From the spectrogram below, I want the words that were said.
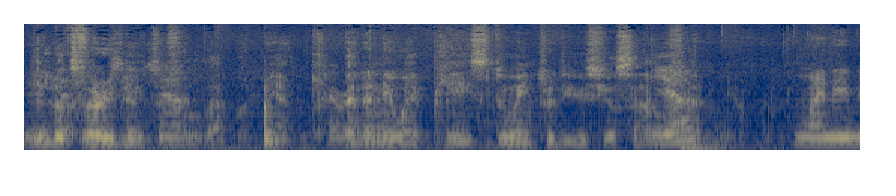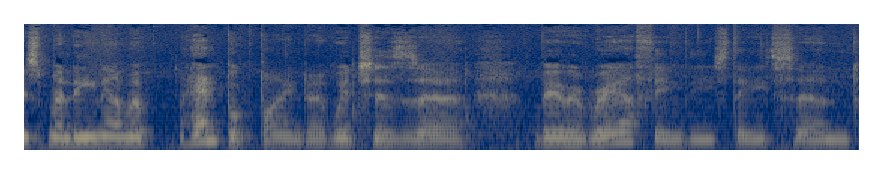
if it looks very beautiful yeah. that one. Yeah. Character. But anyway, please do introduce yourself. Yeah. and, yeah. My name is Malene. I'm a handbook binder, which is a very rare thing these days. And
